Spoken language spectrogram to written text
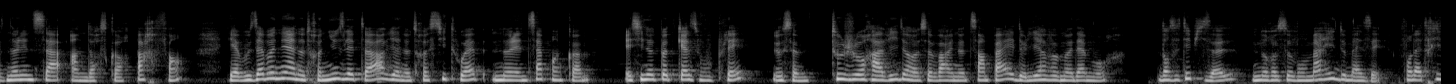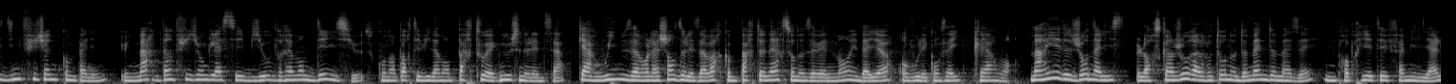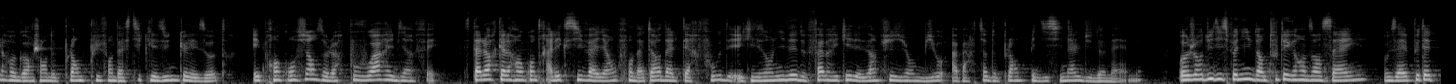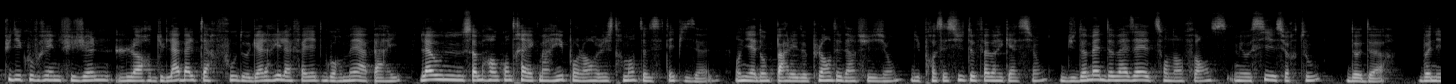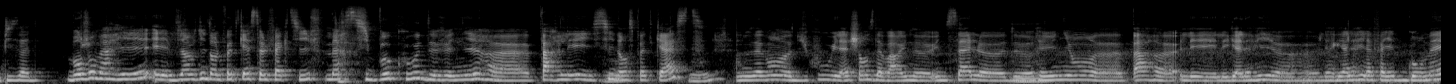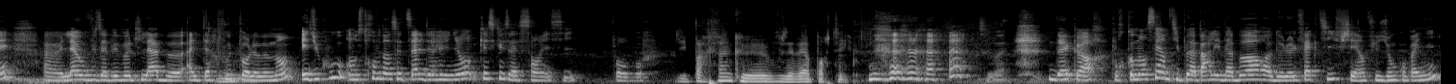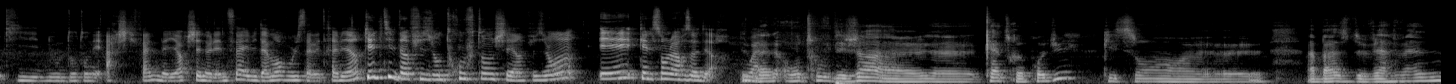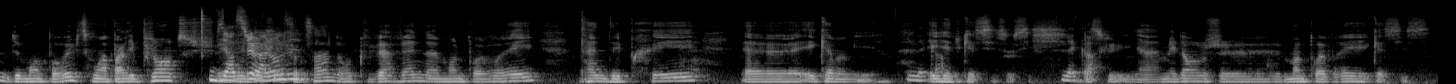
nolensa underscore parfum et à vous abonner à notre newsletter via notre site web nolensa.com. Et si notre podcast vous plaît, nous sommes toujours ravis de recevoir une note sympa et de lire vos mots d'amour. Dans cet épisode, nous recevons Marie Demazet, fondatrice d'Infusion Company, une marque d'infusion glacée bio vraiment délicieuse qu'on emporte évidemment partout avec nous chez Nolensa. Car oui, nous avons la chance de les avoir comme partenaires sur nos événements et d'ailleurs, on vous les conseille clairement. Marie est journaliste lorsqu'un jour elle retourne au domaine de Mazet, une propriété familiale regorgeant de plantes plus fantastiques les unes que les autres, et prend conscience de leur pouvoir et bienfaits. C'est alors qu'elle rencontre Alexis Vaillant, fondateur d'Alterfood, et qu'ils ont l'idée de fabriquer des infusions bio à partir de plantes médicinales du domaine. Aujourd'hui disponible dans toutes les grandes enseignes, vous avez peut-être pu découvrir une fusion lors du Lab Alter Food aux Galeries Lafayette Gourmet à Paris, là où nous nous sommes rencontrés avec Marie pour l'enregistrement de cet épisode. On y a donc parlé de plantes et d'infusions, du processus de fabrication, du domaine de Mazet et de son enfance, mais aussi et surtout d'odeur. Bon épisode Bonjour Marie et bienvenue dans le podcast olfactif. Merci beaucoup de venir euh, parler ici dans ce podcast. Nous avons euh, du coup eu la chance d'avoir une, une, salle euh, de réunion par les, les, galeries, les galeries Lafayette Gourmet, là où vous avez votre lab Alterfood pour le moment. Et du coup, on se trouve dans cette salle de réunion. Qu'est-ce que ça sent ici? Pour vous les parfums que vous avez apportés. c'est vrai. D'accord. Pour commencer un petit peu à parler d'abord de l'olfactif chez Infusion Compagnie, qui, dont on est archi fan d'ailleurs chez Nolensa, évidemment, vous le savez très bien. Quel type d'infusion trouve-t-on chez Infusion et quelles sont leurs odeurs? Eh ben, On trouve déjà euh, quatre produits qui sont euh, à base de verveine, de menthe poivrée, puisqu'on va parler plantes. Bien sûr, allons-y. Donc verveine, menthe poivrée, reine des prés, et camomille. Et il y a du cassis aussi. Parce qu'il y a un mélange euh, menthe poivrée et cassis,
